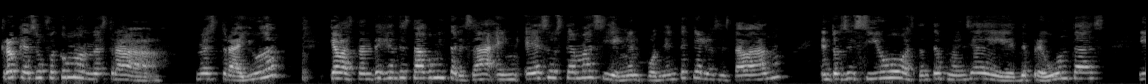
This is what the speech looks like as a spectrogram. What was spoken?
creo que eso fue como nuestra, nuestra ayuda, que bastante gente estaba como interesada en esos temas y en el ponente que los estaba dando. Entonces sí hubo bastante afluencia de, de preguntas y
